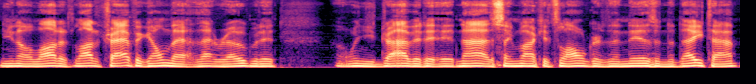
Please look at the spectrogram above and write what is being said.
You know, a lot of lot of traffic on that that road, but it when you drive it at, night, it seems like it's longer than it is in the daytime.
